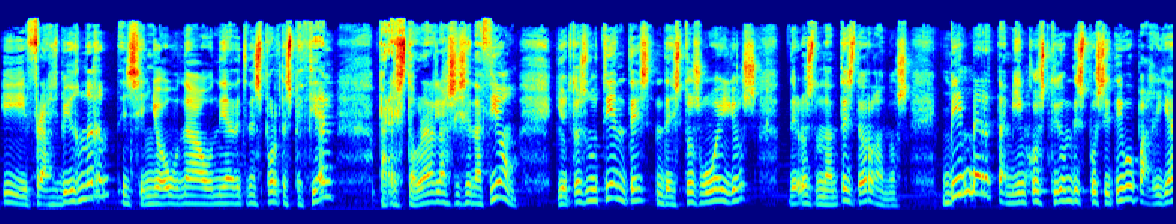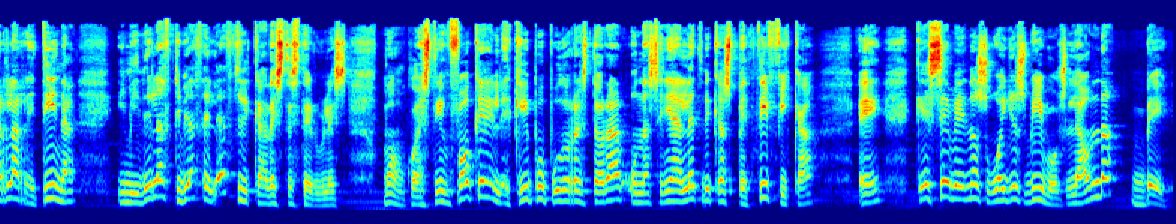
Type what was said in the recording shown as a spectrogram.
Y Franz Wigner diseñó una unidad de transporte especial para restaurar la oxigenación y otros nutrientes de estos huellos de los donantes de órganos. Bimber también construyó un dispositivo para guiar la retina y medir la actividad eléctrica de estas células. Bueno, con este enfoque el equipo pudo restaurar una señal eléctrica específica eh, que se ve en los huellos vivos, la onda B.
